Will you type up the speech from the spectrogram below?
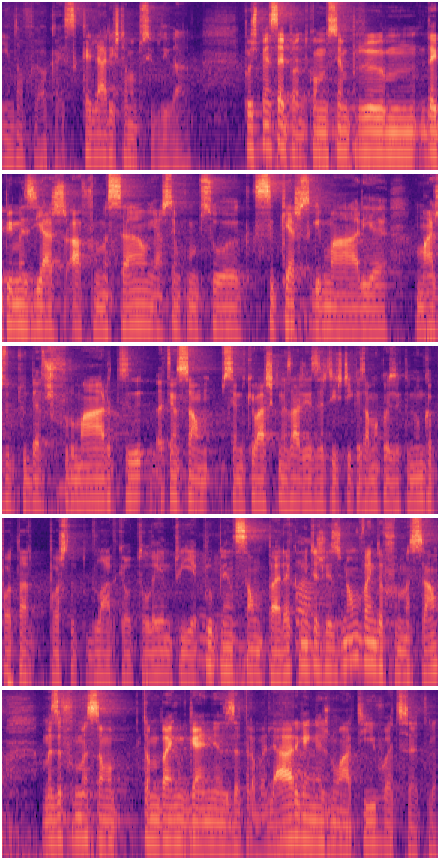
E então foi, ok, se calhar isto é uma possibilidade. Depois pensei, pronto, como sempre hum, dei primazia à formação e acho sempre que uma pessoa que se quer seguir uma área, mais do que tu deves formar-te, atenção, sendo que eu acho que nas áreas artísticas há uma coisa que nunca pode estar posta de lado, que é o talento e a propensão para, que muitas vezes não vem da formação, mas a formação também ganhas a trabalhar, ganhas no ativo, etc.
